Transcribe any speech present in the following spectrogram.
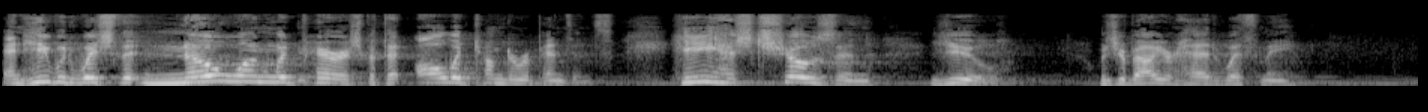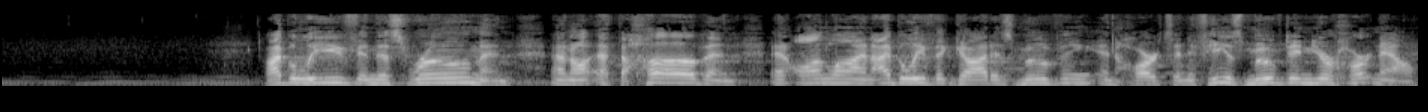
and he would wish that no one would perish, but that all would come to repentance. He has chosen you. Would you bow your head with me? I believe in this room and, and at the hub and, and online, I believe that God is moving in hearts. And if He has moved in your heart now,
